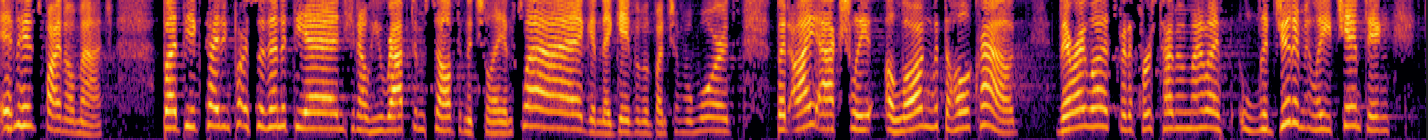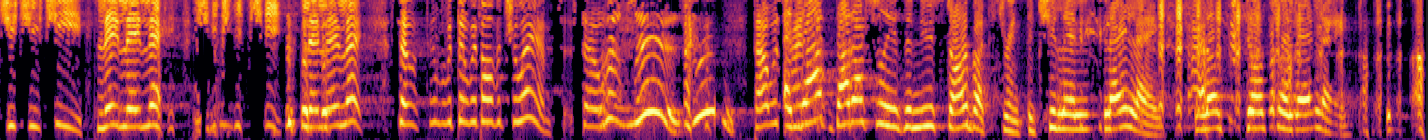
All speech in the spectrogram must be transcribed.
in his final match. But the exciting part, so then at the end, you know, he wrapped himself in the Chilean flag and they gave him a bunch of awards. But I actually, along with the whole crowd, there I was for the first time in my life, legitimately chanting "chi chi chi, le le le, chi chi chi, le le le." So with, the, with all the Chileans, so Liz, that was and kind that, that actually is a new Starbucks drink, the Chile Lele. Lo Dolce Lele.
